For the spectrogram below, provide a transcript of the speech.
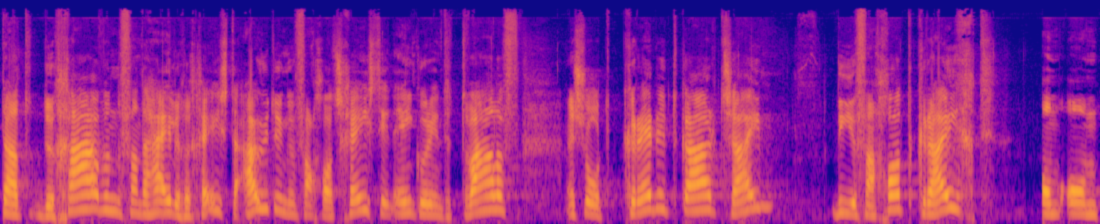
dat de gaven van de Heilige Geest, de uitingen van Gods Geest in 1 Korinthe 12, een soort creditcard zijn die je van God krijgt om, om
